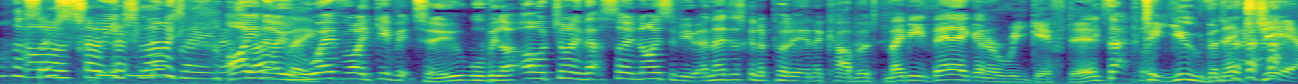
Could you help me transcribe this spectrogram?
oh, that's Oh, so so- sweet that's and nice. lovely, that's I know lovely. whoever I give it to will be like, oh, Johnny, that's so nice of you. And they're just going to put it in a cupboard. Maybe they're going to regift it Exactly. to you the next year.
